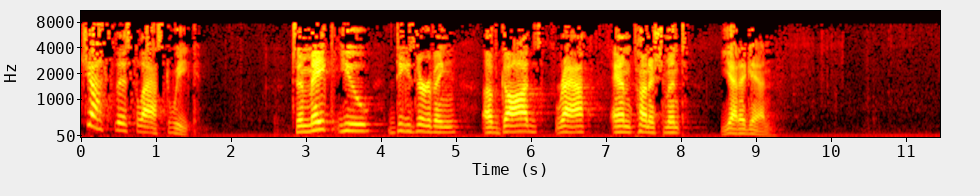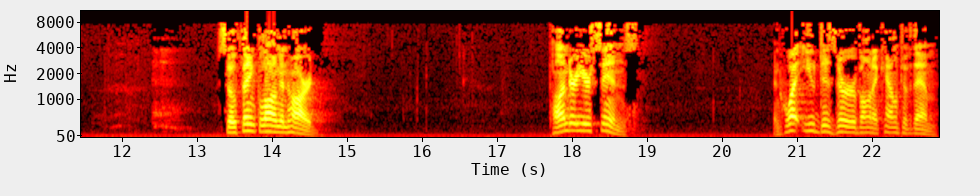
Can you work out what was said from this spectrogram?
just this last week to make you deserving of God's wrath and punishment yet again. So think long and hard. Ponder your sins and what you deserve on account of them.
